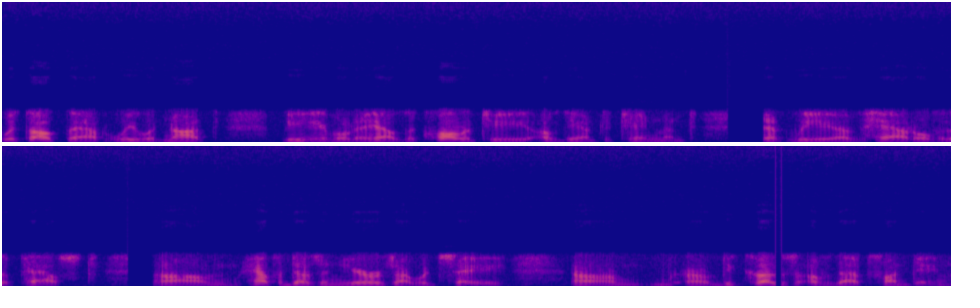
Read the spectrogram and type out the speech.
without that we would not be able to have the quality of the entertainment that we have had over the past um, half a dozen years, I would say, um, uh, because of that funding.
